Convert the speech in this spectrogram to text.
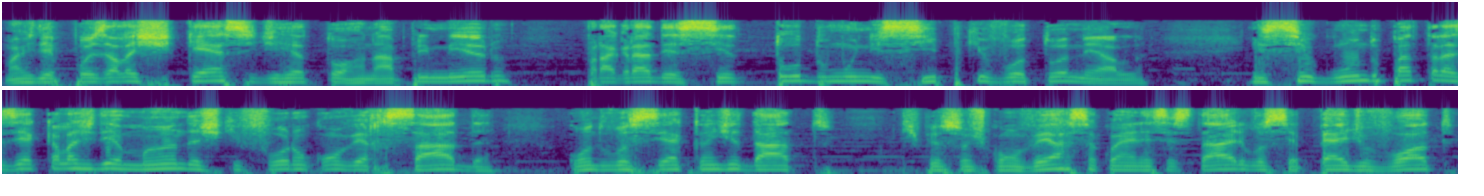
Mas depois ela esquece de retornar primeiro para agradecer todo o município que votou nela. E segundo, para trazer aquelas demandas que foram conversadas quando você é candidato. As pessoas conversam com a necessidade, você pede o voto,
